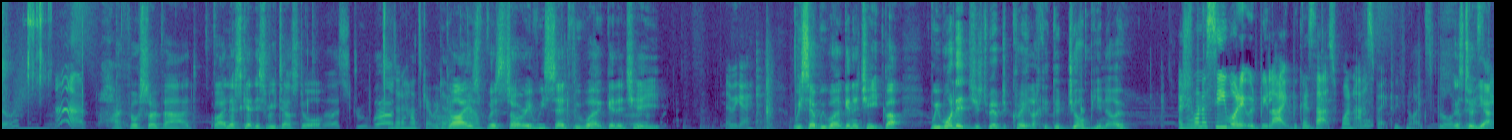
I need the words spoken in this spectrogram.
Ah, I feel so bad. Right, let's get this retail store. I don't know how to get rid of Guys, it. now. we're sorry. We said we weren't gonna cheat. There we go. We said we weren't gonna cheat, but we wanted just to be able to create like a good job, you know. I just want to see what it would be like because that's one aspect we've not explored. Let's do it. Yeah,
